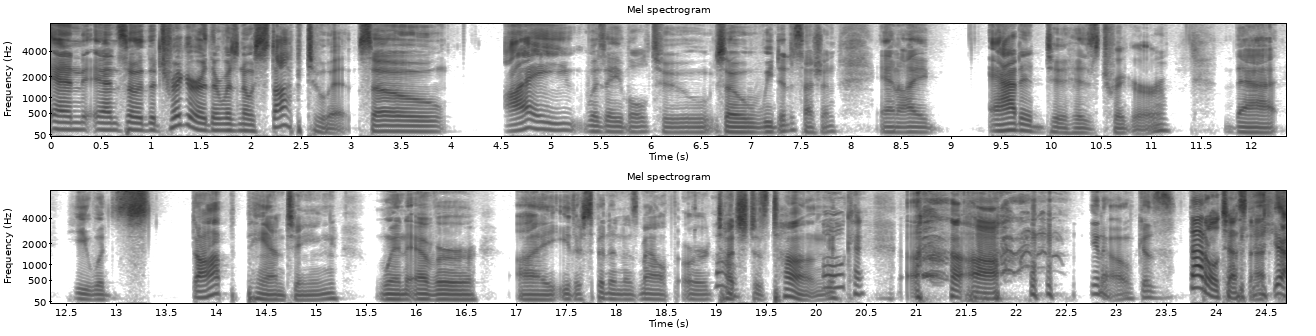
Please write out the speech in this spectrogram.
and, and so the trigger, there was no stop to it. So I was able to, so we did a session and I added to his trigger that he would stop panting whenever I either spit in his mouth or Oh. touched his tongue. Oh, okay. Uh, you know, because That old chestnut, yeah.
